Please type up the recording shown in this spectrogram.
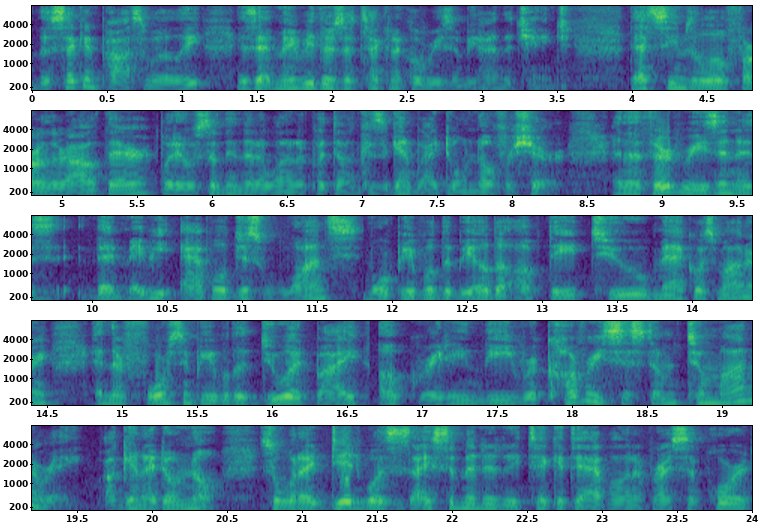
The second possibility is that maybe there's a technical reason behind the change. That seems a little farther out there but it was something that i wanted to put down because again i don't know for sure. And the third reason is that maybe apple just wants more people to be able to update to macOS Monterey and they're forcing people to do it by upgrading the recovery system to Monterey. Again, I don't know. So what I did was is I submitted a ticket to Apple Enterprise Support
